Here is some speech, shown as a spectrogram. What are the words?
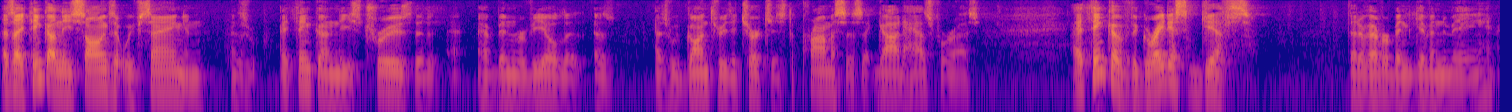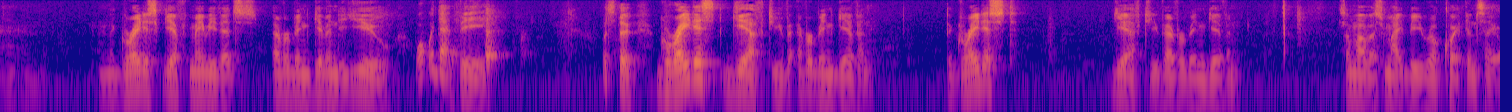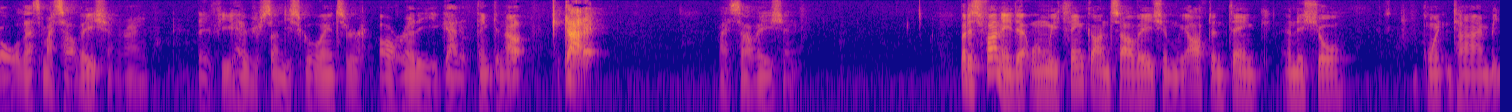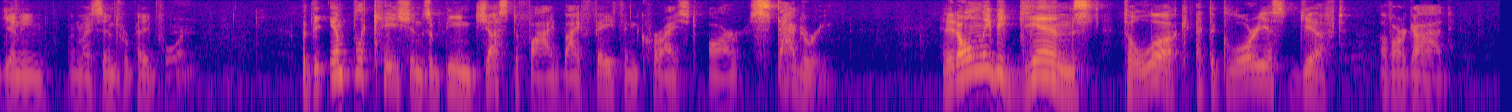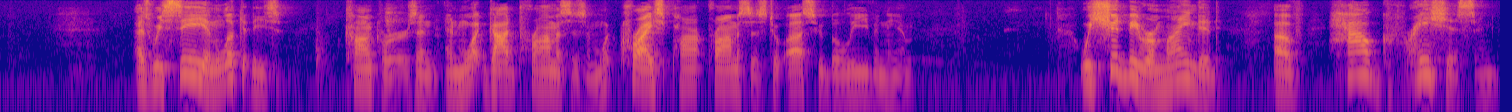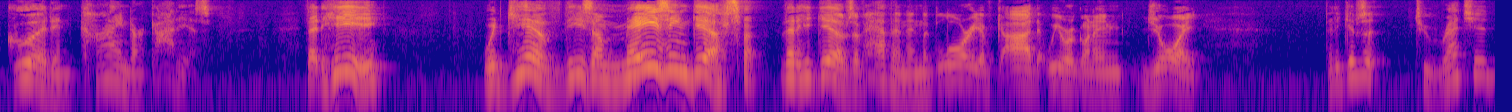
as I think on these songs that we've sang, and as I think on these truths that have been revealed as as we've gone through the churches, the promises that God has for us, I think of the greatest gifts that have ever been given to me, and the greatest gift maybe that's ever been given to you. What would that be? What's the greatest gift you've ever been given? The greatest gift you've ever been given. Some of us might be real quick and say, oh, well, that's my salvation, right? If you have your Sunday school answer already, you got it thinking, oh, got it. My salvation. But it's funny that when we think on salvation, we often think initial point in time, beginning, when my sins were paid for. But the implications of being justified by faith in Christ are staggering. And it only begins to look at the glorious gift of our God. As we see and look at these conquerors and, and what God promises and what Christ promises to us who believe in Him, we should be reminded of how gracious and good and kind our God is. That He would give these amazing gifts that he gives of heaven and the glory of God that we were going to enjoy, that he gives it to wretched,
